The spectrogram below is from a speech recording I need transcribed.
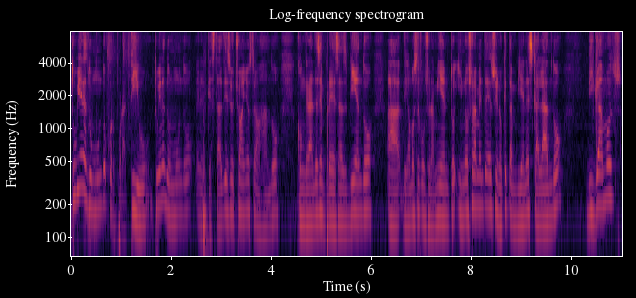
tú vienes de un mundo corporativo, tú vienes de un mundo en el que estás 18 años trabajando con grandes empresas, viendo, uh, digamos, el funcionamiento y no solamente eso, sino que también escalando, digamos,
